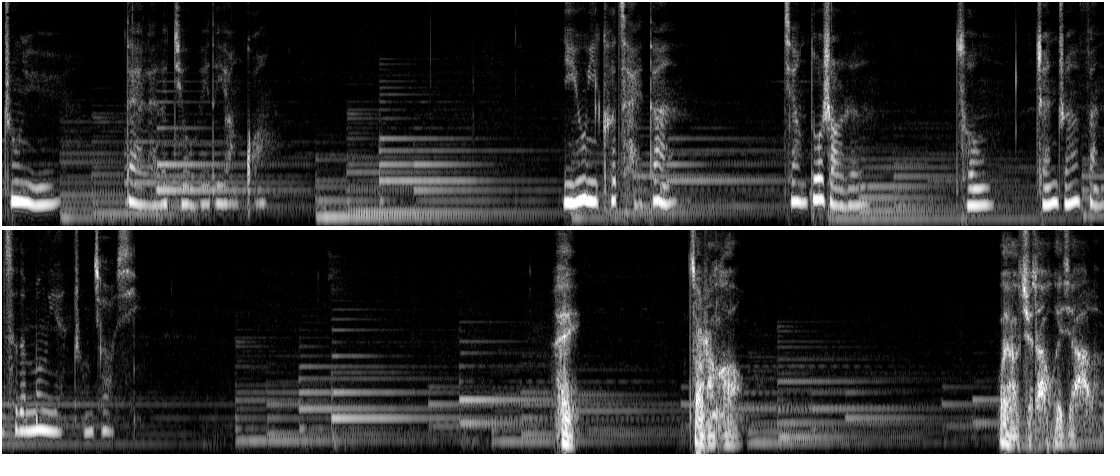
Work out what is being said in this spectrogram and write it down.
终于带来了久违的阳光。你用一颗彩蛋，将多少人从辗转反侧的梦魇中叫醒？嘿，早上好，我要娶她回家了。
